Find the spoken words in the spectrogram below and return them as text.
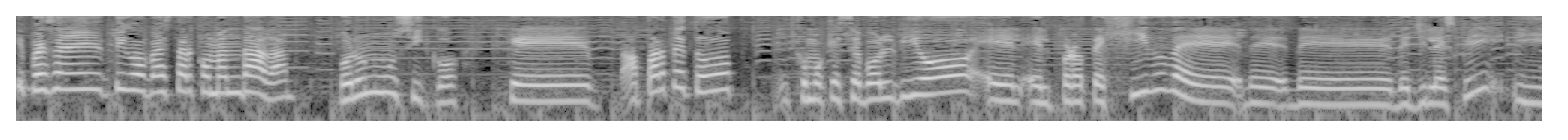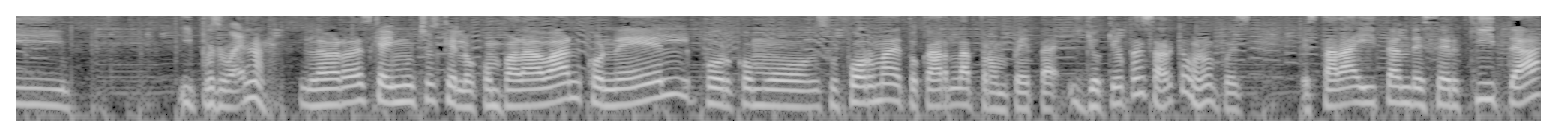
Y pues, eh, digo, va a estar comandada por un músico que, aparte de todo, como que se volvió el, protegido de, de, Gillespie y... Y pues bueno, la verdad es que hay muchos que lo comparaban con él por como su forma de tocar la trompeta. Y yo quiero pensar que bueno, pues estar ahí tan de cerquita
